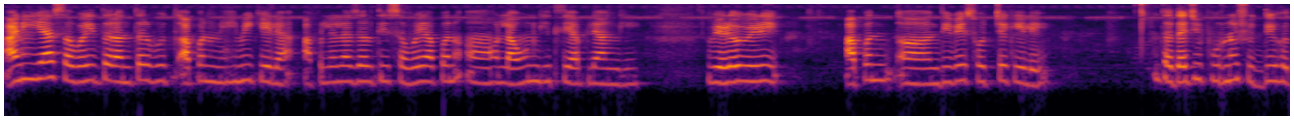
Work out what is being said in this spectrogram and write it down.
आणि या सवयी जर अंतर्भूत आपण नेहमी केल्या आपल्याला जर ती सवय आपण लावून घेतली आपल्या अंगी वेळोवेळी आपण दिवे स्वच्छ केले तर त्याची पूर्ण शुद्धी होत.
